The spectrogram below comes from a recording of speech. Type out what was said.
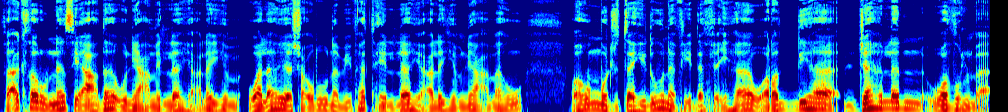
فأكثر الناس أعداء نعم الله عليهم ولا يشعرون بفتح الله عليهم نعمه وهم مجتهدون في دفعها وردها جهلا وظلما.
